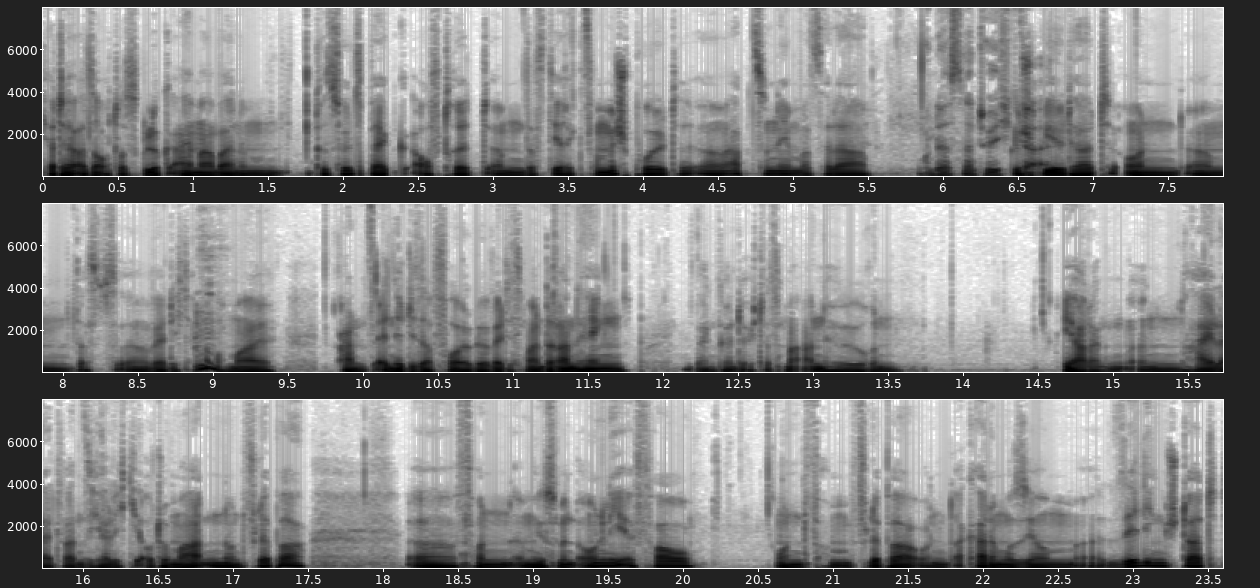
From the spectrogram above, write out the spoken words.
Ich hatte also auch das Glück, einmal bei einem Chris Hülsbeck-Auftritt ähm, das direkt vom Mischpult äh, abzunehmen, was er da gespielt hat. Und ähm, das äh, werde ich dann auch mal ans Ende dieser Folge, werde ich es mal dranhängen. Dann könnt ihr euch das mal anhören. Ja, dann ein Highlight waren sicherlich die Automaten und Flipper äh, von Amusement Only e.V. und vom Flipper und Arcade Museum äh, Seligenstadt.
